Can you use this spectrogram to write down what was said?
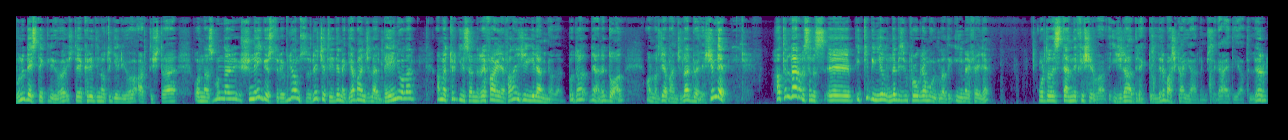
bunu destekliyor. İşte kredi notu geliyor artışta. Ondan sonra bunlar şu neyi gösteriyor biliyor musunuz? Reçeteyi demek yabancılar beğeniyorlar ama Türk insanı refahıyla falan hiç ilgilenmiyorlar. Bu da yani doğal. Ondan sonra yabancılar böyle. Şimdi Hatırlar mısınız? Ee, 2000 yılında biz bir program uyguladık IMF ile. Orada da Stanley Fisher vardı. İcra direktörleri başkan yardımcısı. Gayet iyi hatırlıyorum.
